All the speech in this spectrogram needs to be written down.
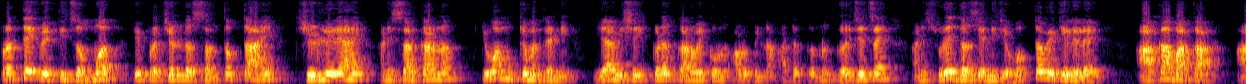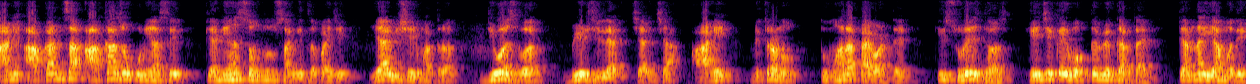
प्रत्येक व्यक्तीचं मत हे प्रचंड संतप्त आहे चिडलेले आहे आणि सरकारनं किंवा मुख्यमंत्र्यांनी याविषयी कडक कारवाई करून आरोपींना अटक करणं गरजेचं आहे. आणि सुरेश धस यांनी जे वक्तव्य केलेलं आहे आकाबाका आणि आकांचा आका जो कोणी असेल त्यांनी हा समजून सांगितलं पाहिजे. याविषयी मात्र दिवसभर बीड जिल्ह्यात चर्चा आहे. मित्रांनो तुम्हाला काय वाटतंय की सुरेश धस हे जे काही वक्तव्य करतायत त्यांना यामध्ये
